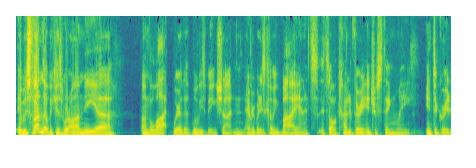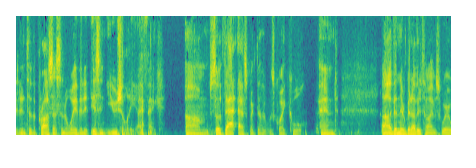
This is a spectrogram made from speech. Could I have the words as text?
It was fun though because we're on the uh, on the lot where the movie's being shot and everybody's coming by and it's it's all kind of very interestingly integrated into the process in a way that it isn't usually i think um, so that aspect of it was quite cool and uh, then there have been other times where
